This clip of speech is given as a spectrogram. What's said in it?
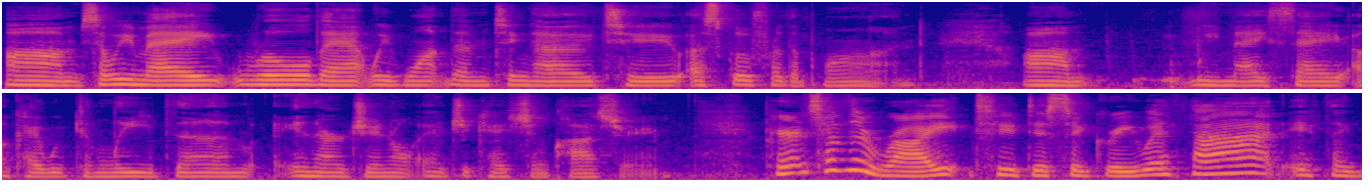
Um, so we may rule that we want them to go to a school for the blind. Um, we may say, okay, we can leave them in our general education classroom. Parents have the right to disagree with that if they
